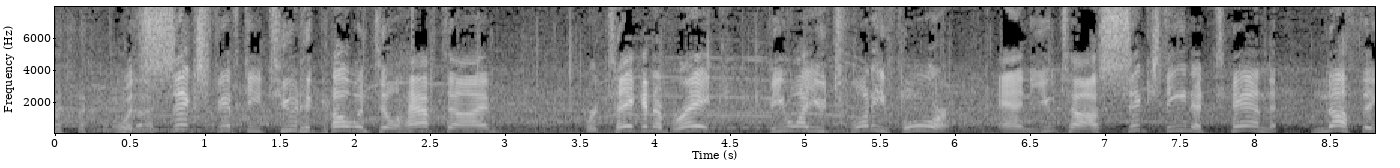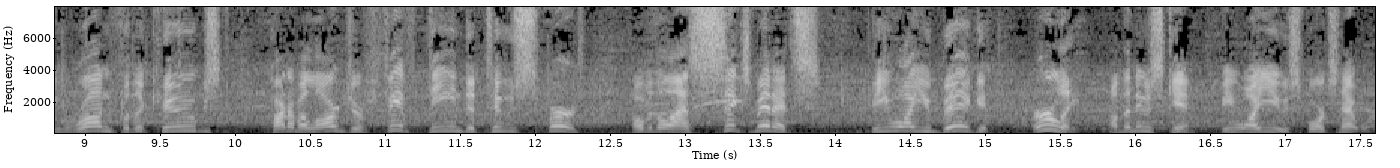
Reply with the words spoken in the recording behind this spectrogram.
With 6.52 to go until halftime, we're taking a break. BYU 24 and Utah 16 to 10. Nothing run for the Cougs. Part of a larger 15 to 2 spurt over the last six minutes. BYU big early on the Nu Skin, BYU Sports Network.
